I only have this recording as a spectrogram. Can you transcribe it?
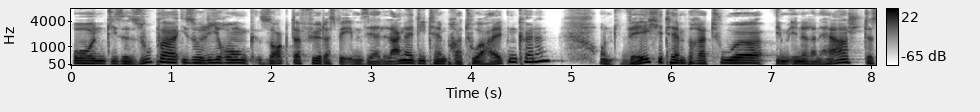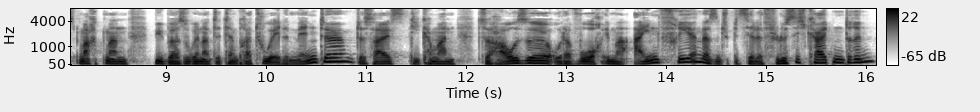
und diese Superisolierung sorgt dafür, dass wir eben sehr lange die Temperatur halten können. Und welche Temperatur im Inneren herrscht, das macht man über sogenannte Temperaturelemente. Das heißt, die kann man zu Hause oder wo auch immer einfrieren. Da sind spezielle Flüssigkeiten drin.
